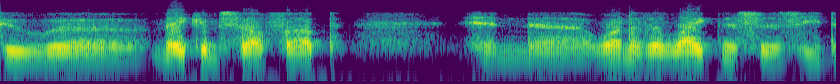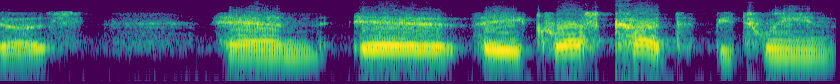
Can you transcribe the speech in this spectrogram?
to uh, make himself up in uh, one of the likenesses he does, and uh, they cross cut between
